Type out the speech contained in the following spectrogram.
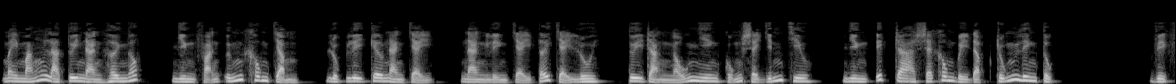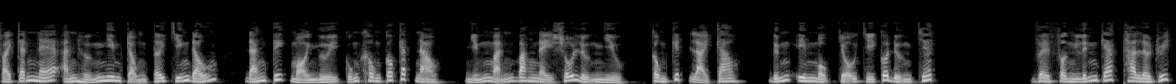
May mắn là tuy nàng hơi ngốc, nhưng phản ứng không chậm, lục ly kêu nàng chạy, nàng liền chạy tới chạy lui, tuy rằng ngẫu nhiên cũng sẽ dính chiêu, nhưng ít ra sẽ không bị đập trúng liên tục. Việc phải tránh né ảnh hưởng nghiêm trọng tới chiến đấu, đáng tiếc mọi người cũng không có cách nào, những mảnh băng này số lượng nhiều, công kích lại cao, đứng im một chỗ chỉ có đường chết. Về phần lính gác Thaleric,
